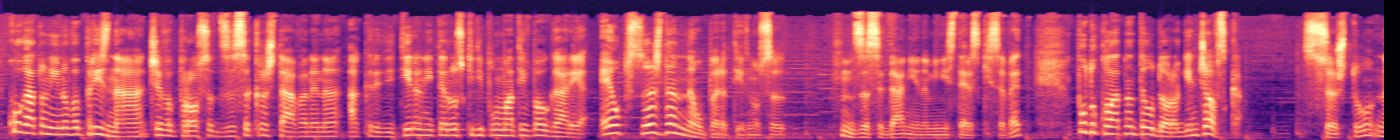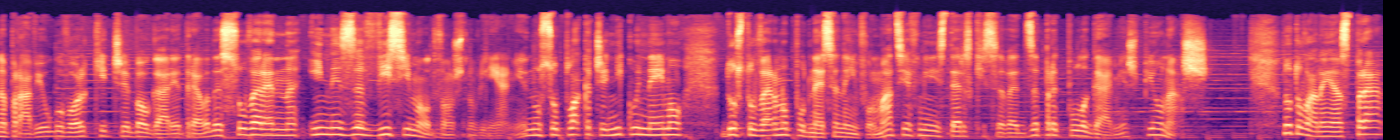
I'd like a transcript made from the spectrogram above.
Когато Нинова призна, че въпросът за съкръщаване на акредитираните руски дипломати в България е обсъждан на оперативно съ... заседание на Министерски съвет по доклад на Теодора Генчовска. Също направи оговорки, че България трябва да е суверенна и независима от външно влияние, но се оплака, че никой не е имал достоверно поднесена информация в Министерски съвет за предполагаемия шпионаж. Но това не я спря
